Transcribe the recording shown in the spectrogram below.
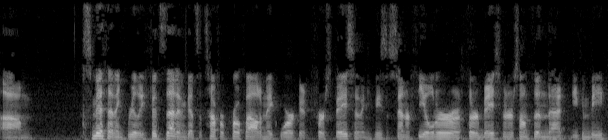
um, Smith, I think, really fits that. and gets a tougher profile to make work at first base. I think if he's a center fielder or a third baseman or something, that you can be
